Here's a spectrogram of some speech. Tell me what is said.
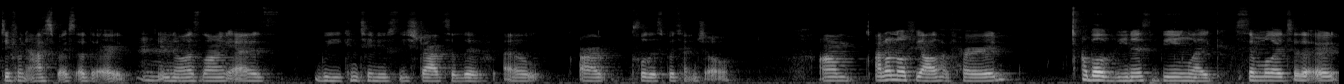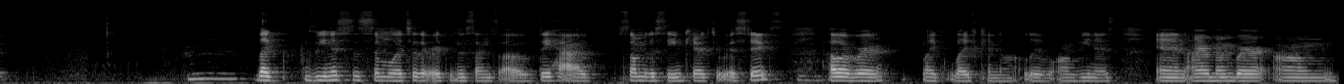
different aspects of the earth mm-hmm. you know as long as we continuously strive to live out our fullest potential. Um i don't know if y'all have heard about Venus being like similar to the Earth. Mm. Like Venus is similar to the Earth in the sense of they have some of the same characteristics. Mm. However, like life cannot live on Venus. And I remember um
